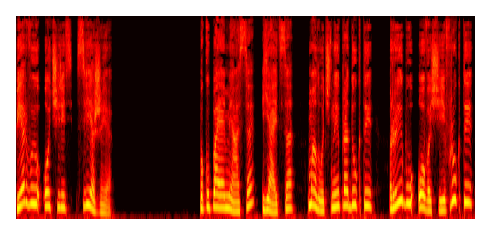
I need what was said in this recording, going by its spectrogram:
Первую очередь свежее. Покупая мясо, яйца, молочные продукты, рыбу, овощи и фрукты,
